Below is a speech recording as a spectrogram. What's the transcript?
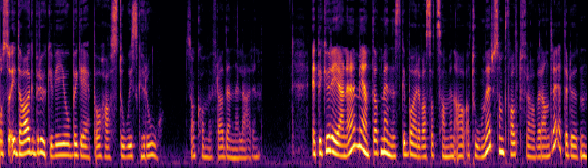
Også i dag bruker vi jo begrepet å ha stoisk ro, som kommer fra denne læren. Epikureerne mente at mennesket bare var satt sammen av atomer som falt fra hverandre etter døden,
